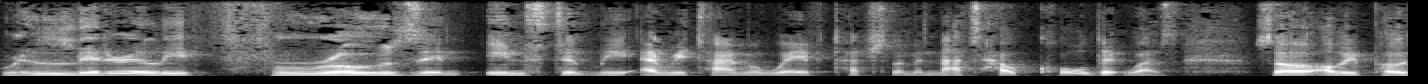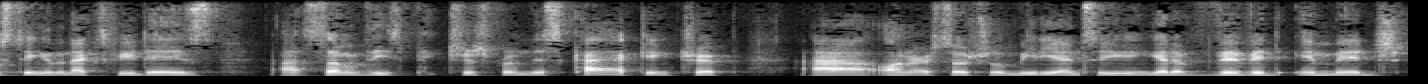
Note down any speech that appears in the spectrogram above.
were literally frozen instantly every time a wave touched them, and that's how cold it was. So I'll be posting in the next few days uh, some of these pictures from this kayaking trip uh, on our social media, and so you can get a vivid image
